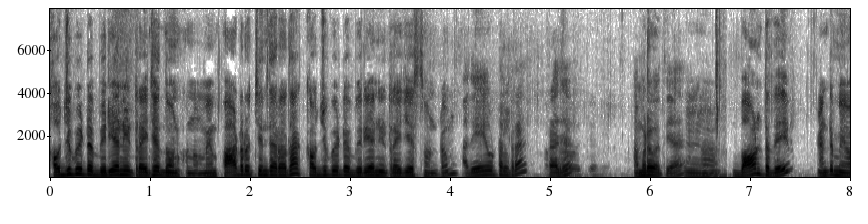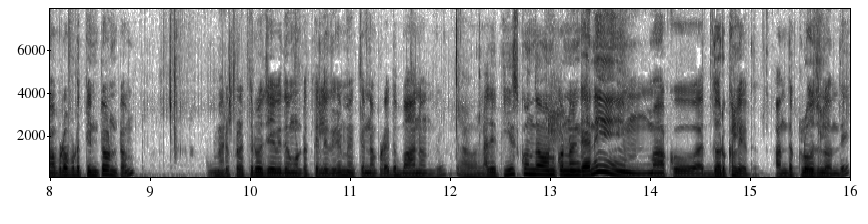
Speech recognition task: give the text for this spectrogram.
కౌజుపేట బిర్యానీ ట్రై చేద్దాం అనుకున్నాం. మేము పాడర్ వచ్చిన తర్వాత కౌజుపేట బిర్యానీ ట్రై చేస్తూ ఉంటాం. అదే హోటల్ రా రాజా? అమరావతియా. బాగుంటది. అంటే మేము అప్పుడప్పుడు తింటూ ఉంటాం. మరి ప్రతిరోజు ఏ విధంగా ఉంటుందో తెలియదు కానీ మేము తిన్నప్పుడు అయితే బాగానే ఉంది. అది తీసుకుందాం అనుకున్నాం కానీ మాకు అది దొరకలేదు. అంత క్లోజ్లో ఉంది.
